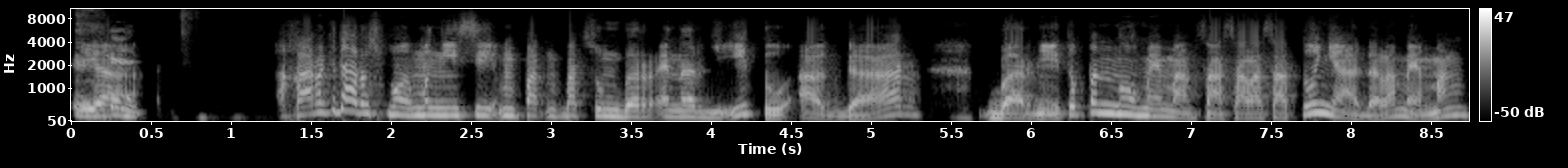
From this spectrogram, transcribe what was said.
Oke. Ya karena kita harus me- mengisi empat empat sumber energi itu agar barnya itu penuh memang. Nah, salah satunya adalah memang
